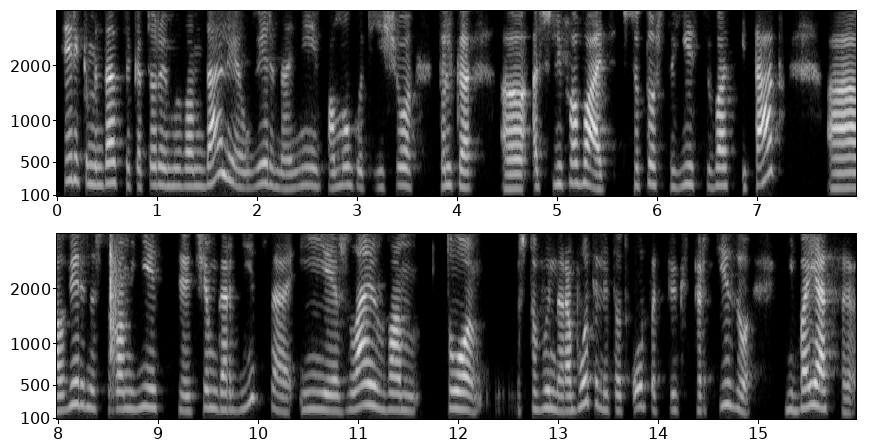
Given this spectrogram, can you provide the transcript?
Те рекомендации, которые мы вам дали, уверена, они помогут еще только э, отшлифовать все то, что есть у вас и так. Э, уверена, что вам есть чем гордиться, и желаем вам то что вы наработали, тот опыт, ту экспертизу, не бояться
